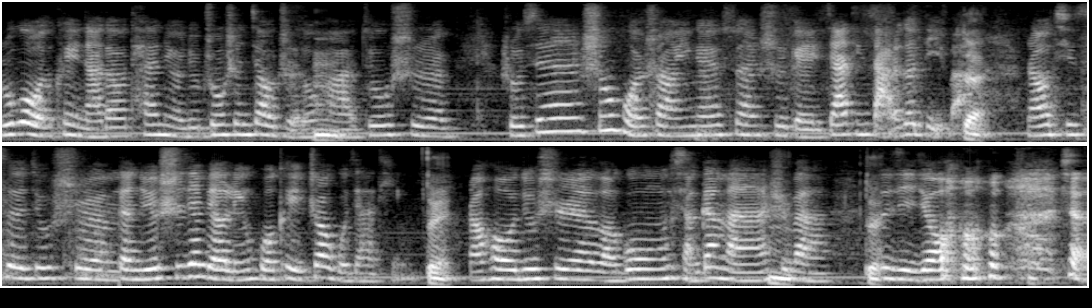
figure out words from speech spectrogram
如果我可以拿到 tenure 就终身教职的话，嗯就是首先生活上应该算是给家庭打了个底吧。对。然后其次就是感觉时间比较灵活，可以照顾家庭。对。然后就是老公想干嘛、是吧？嗯对自己就 想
